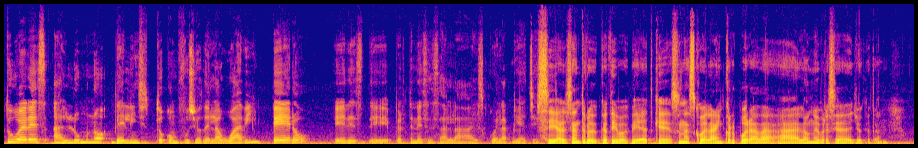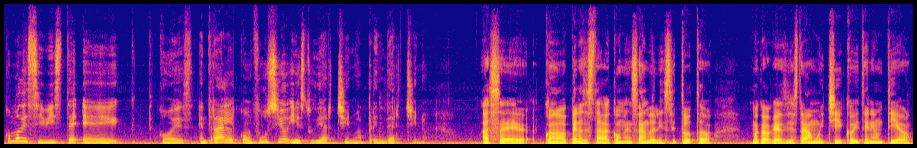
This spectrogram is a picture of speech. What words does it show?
Tú eres alumno del Instituto Confucio de la UADI, pero eres de, perteneces a la escuela Piaget. Sí, al Centro Educativo Piaget, que es una escuela incorporada a la Universidad de Yucatán. ¿Cómo decidiste eh, entrar al Confucio y estudiar chino, aprender chino? Hace, cuando apenas estaba comenzando el instituto, me acuerdo que yo estaba muy chico y tenía un tío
